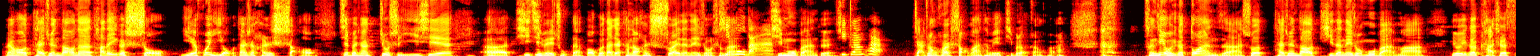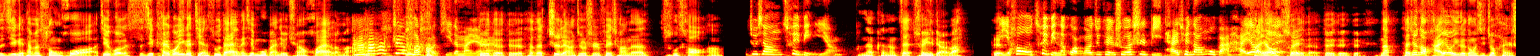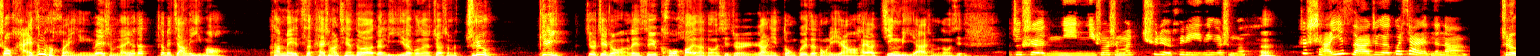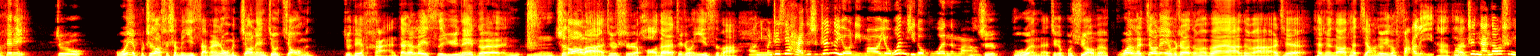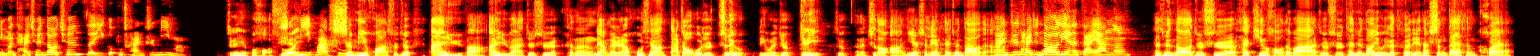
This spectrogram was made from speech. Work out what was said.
然后跆拳道呢，它的一个手也会有，但是很少，基本上就是以一些呃踢技为主的，包括大家看到很帅的那种什么踢木板、踢木板，对，踢砖块。假砖块少嘛，他们也踢不了砖块啊。曾经有一个段子啊，说跆拳道踢的那种木板嘛，有一个卡车司机给他们送货，结果司机开过一个减速带，那些木板就全坏了嘛。啊，这么好踢的吗？原来对的，对的，它的质量就是非常的粗糙啊。就像脆饼一样。那可能再脆一点吧，对以后脆饼的广告就可以说是比跆拳道木板还要还要脆。的，对对对。那跆拳道还有一个东西就很受孩子们欢迎，为什么呢？因为它特别讲礼貌，他每次开场前都要个礼仪的工作，叫什么 “drill”、“gilly”，就这种类似于口号一样的东西，就是让你懂规则、懂礼仪，然后还要敬礼啊，什么东西。就是你你说什么曲里黑里那个什么，嗯，这啥意思啊？这个怪吓人的呢。去六黑力就是我也不知道是什么意思啊，反正我们教练就教我们就得喊，大概类似于那个嗯，知道了，就是好的这种意思吧。哦，你们这些孩子是真的有礼貌，有问题都不问的吗？是不问的，这个不需要问，问了教练也不知道怎么办呀，对吧？而且跆拳道它讲究一个发力，它哇，它这难道是你们跆拳道圈子一个不传之秘吗？这个也不好说，神秘话术神秘话术就暗语吧，暗语吧，就是可能两个人互相打招呼就吱溜，另外就 gilly，就可能知道啊，你也是练跆拳道的啊那。你这跆拳道练的咋样呢？跆拳道就是还挺好的吧，就是跆拳道有一个特点，它声带很快。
